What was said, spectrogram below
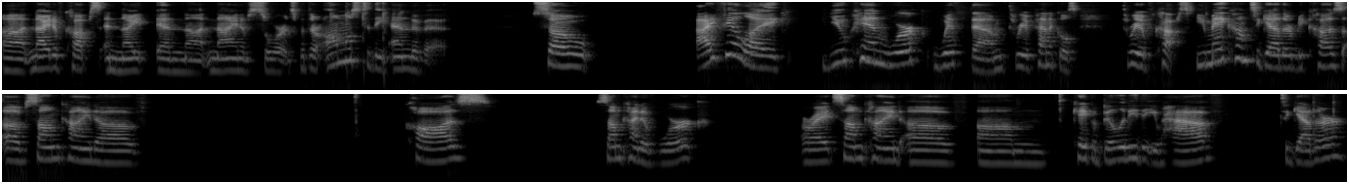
Uh, knight of cups and knight and uh, nine of swords but they're almost to the end of it. So i feel like you can work with them three of pentacles Three of Cups. You may come together because of some kind of cause, some kind of work, all right, some kind of um, capability that you have together.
